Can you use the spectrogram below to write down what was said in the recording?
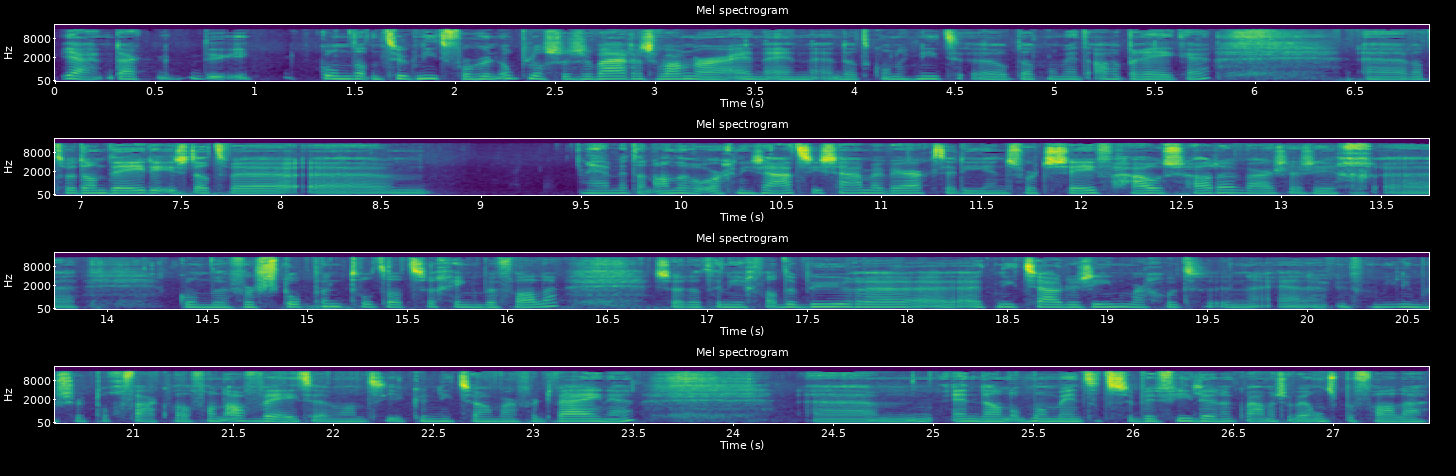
ja, daar, ik kon dat natuurlijk niet voor hun oplossen. Ze waren zwanger en, en, en dat kon ik niet uh, op dat moment afbreken. Uh, wat we dan deden is dat we ja, met een andere organisatie samenwerkten die een soort safe house hadden waar ze zich uh, konden verstoppen totdat ze gingen bevallen. Zodat in ieder geval de buren het niet zouden zien. Maar goed, een, een familie moest er toch vaak wel van afweten, want je kunt niet zomaar verdwijnen. Um, en dan op het moment dat ze bevielen, dan kwamen ze bij ons bevallen.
